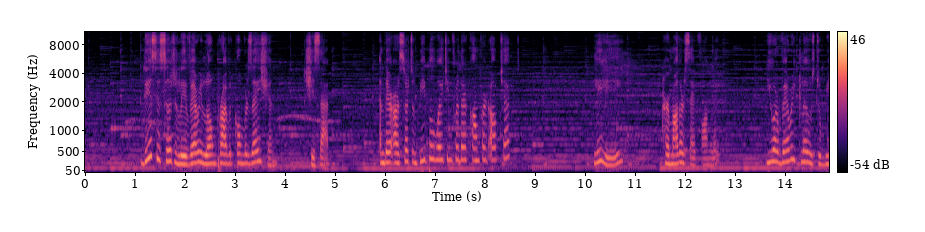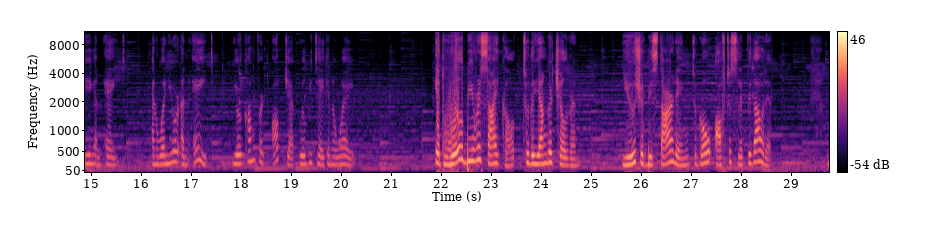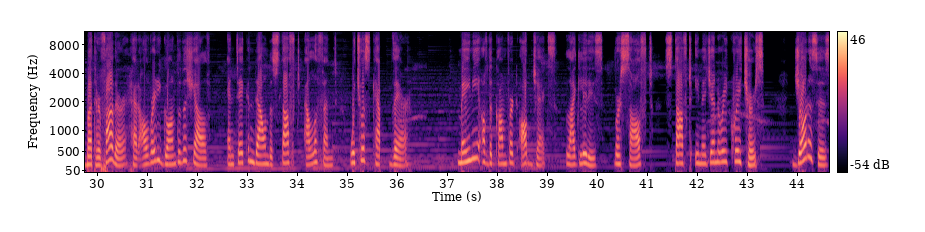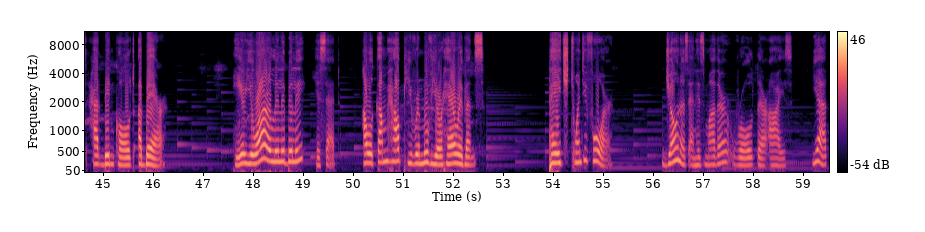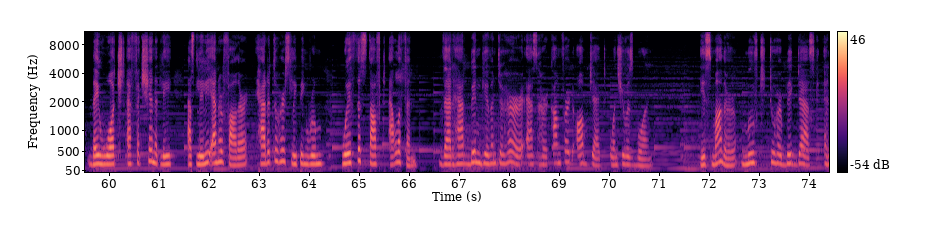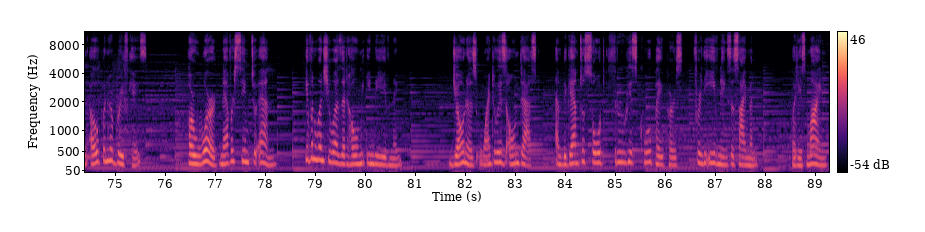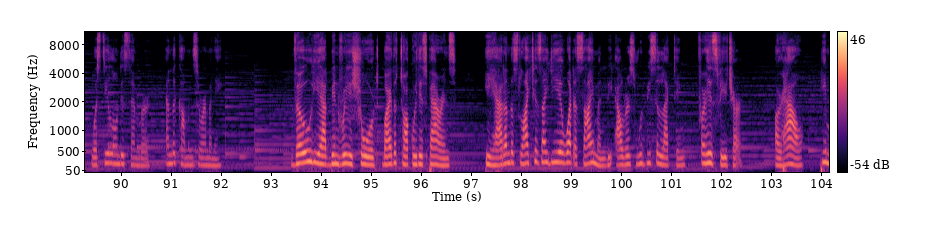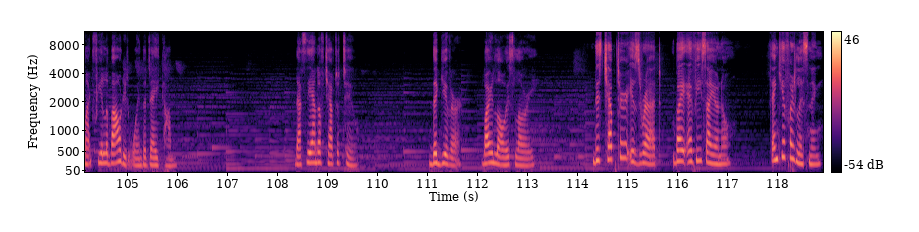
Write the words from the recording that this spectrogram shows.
This is certainly a very long private conversation, she said. And there are certain people waiting for their comfort object? Lily, her mother said fondly, you are very close to being an eight, and when you're an eight, your comfort object will be taken away. It will be recycled to the younger children. You should be starting to go off to sleep without it. But her father had already gone to the shelf and taken down the stuffed elephant which was kept there. Many of the comfort objects, like Lily's, were soft, stuffed imaginary creatures. Jonas's had been called a bear. Here you are, Lily Billy, he said. I will come help you remove your hair ribbons. Page 24. Jonas and his mother rolled their eyes, yet they watched affectionately as Lily and her father headed to her sleeping room with the stuffed elephant that had been given to her as her comfort object when she was born. His mother moved to her big desk and opened her briefcase. Her work never seemed to end even when she was at home in the evening. Jonas went to his own desk and began to sort through his school papers for the evening's assignment, but his mind was still on December and the coming ceremony. Though he had been reassured by the talk with his parents, he hadn't the slightest idea what assignment the elders would be selecting for his future, or how he might feel about it when the day came. That's the end of chapter 2. The Giver by Lois Lowry. This chapter is read by Evi Sayono. Thank you for listening.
